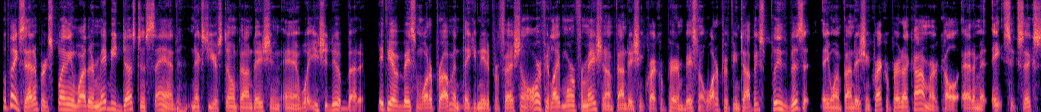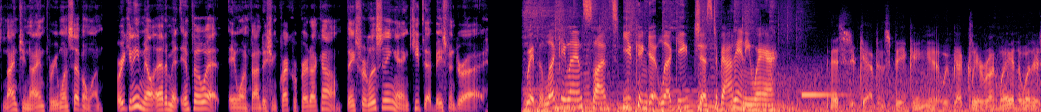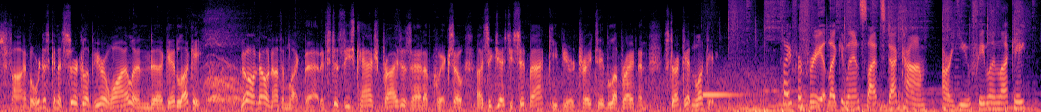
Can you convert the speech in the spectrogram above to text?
Well, thanks, Adam, for explaining why there may be dust and sand next to your stone foundation and what you should do about it. If you have a basement water problem and think you need a professional, or if you'd like more information on foundation crack repair and basement waterproofing topics, please visit a1foundationcrackrepair.com or call Adam at 866 929 3171 or you can email Adam at info at a1foundationcrackrepair.com. Thanks for listening and keep that basement dry. With the Lucky Land slots, you can get lucky just about anywhere. This is your captain speaking. Uh, we've got clear runway and the weather's fine, but we're just going to circle up here a while and uh, get lucky. No, no, nothing like that. It's just these cash prizes add up quick. So I suggest you sit back, keep your tray table upright, and start getting lucky. Play for free at LuckyLandSlots.com. Are you feeling lucky?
